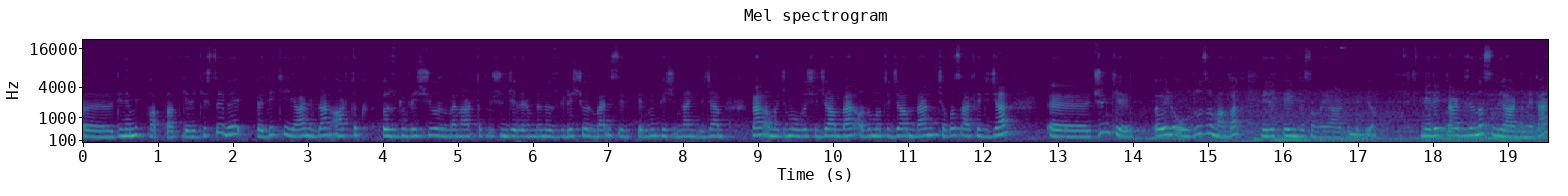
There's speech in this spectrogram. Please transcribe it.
e, dinamit patlat gerekirse ve e, de ki yani ben artık özgürleşiyorum, ben artık düşüncelerimden özgürleşiyorum, ben istediklerimin peşinden gideceğim, ben amacıma ulaşacağım, ben adım atacağım, ben çaba sarf edeceğim. E, çünkü öyle olduğu zaman bak meleklerin de sana yardım ediyor. Melekler bize nasıl yardım eder?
